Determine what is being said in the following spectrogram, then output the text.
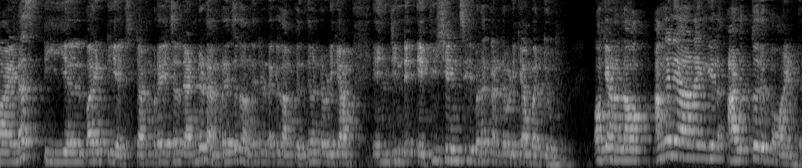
minus T L by T H temperature രണ്ട് ടെമ്പറേച്ചർ തന്നിട്ടുണ്ടെങ്കിൽ നമുക്ക് എന്ത് കണ്ടുപിടിക്കാം? എഞ്ചിന്റെ എഫിഷ്യൻസി ഇവിടെ കണ്ടുപിടിക്കാൻ പറ്റും. ഓക്കെ ആണല്ലോ. അങ്ങനെയാണെങ്കിൽ അടുത്തൊരു പോയിന്റ്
